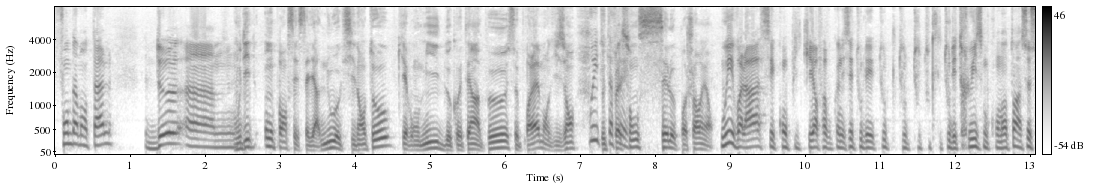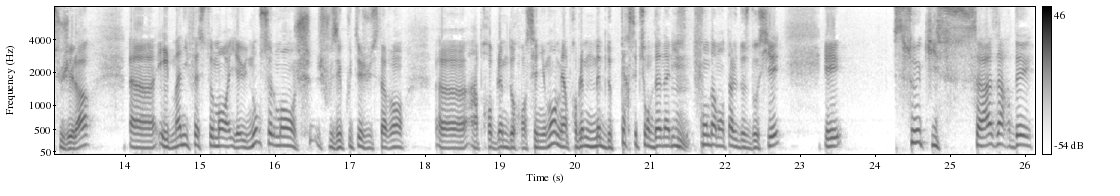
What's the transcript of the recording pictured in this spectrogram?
fondamentales de... Euh, Vous dites on pensait, c'est-à-dire nous occidentaux qui avons mis de côté un peu ce problème en disant de toute façon c'est le Proche-Orient. Oui, voilà, c'est compliqué. Enfin, vous connaissez tous les, tous, les, truismes qu'on entend à ce sujet-là. Euh, et manifestement, il y a eu non seulement, je, vous écoutais juste avant, euh, un problème de renseignement, mais un problème même de perception, d'analyse hmm. fondamentale de ce dossier. Et ceux qui se hasardaient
